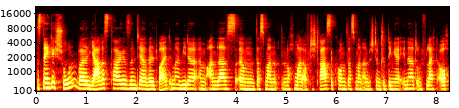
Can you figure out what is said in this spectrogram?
Das denke ich schon, weil Jahrestage sind ja weltweit immer wieder ähm, Anlass, ähm, dass man nochmal auf die Straße kommt, dass man an bestimmte Dinge erinnert und vielleicht auch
